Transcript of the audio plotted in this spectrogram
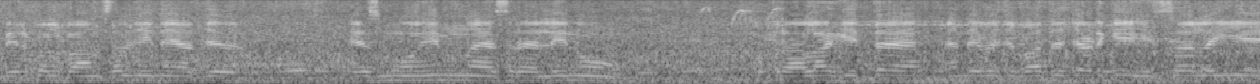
ਬਿਰਬਲ ਬਾਂਸਲ ਜੀ ਨੇ ਅੱਜ ਇਸ ਮੁਹਿੰਮ ਨੂੰ ਇਸ ਰੈਲੀ ਨੂੰ ਉਪਰਾਲਾ ਕੀਤਾ ਹੈ। ਇਹਦੇ ਵਿੱਚ ਵੱਧ ਚੜ ਕੇ ਹਿੱਸਾ ਲਈਏ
